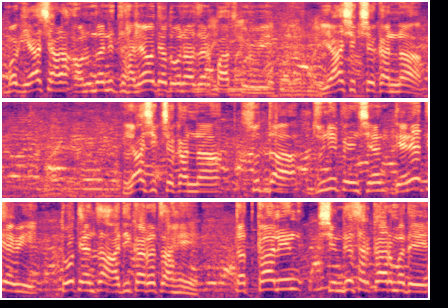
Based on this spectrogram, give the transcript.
मग या शाळा अनुदानित झाल्या होत्या दोन हजार पाच पूर्वी. या शिक्षकांना या शिक्षकांना सुद्धा जुनी पेन्शन देण्यात यावी तो त्यांचा अधिकारच आहे. तत्कालीन शिंदे सरकारमध्ये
